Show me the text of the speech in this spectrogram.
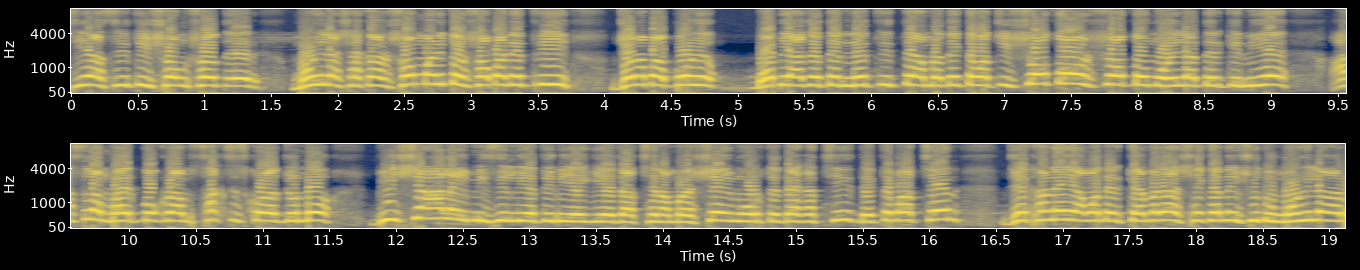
জিয়া স্মৃতি সংসদের মহিলা শাখার সম্মানিত সভানেত্রী জনাবা ববি আজাদের নেতৃত্বে আমরা দেখতে পাচ্ছি শত শত মহিলাদেরকে নিয়ে আসলাম ভাইয়ের প্রোগ্রাম সাকসেস করার জন্য। বিশাল এই মিছিল নিয়ে তিনি এগিয়ে যাচ্ছেন। আমরা সেই মুহূর্তে দেখাচ্ছি দেখতে পাচ্ছেন যেখানেই আমাদের ক্যামেরা সেখানেই শুধু মহিলা আর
